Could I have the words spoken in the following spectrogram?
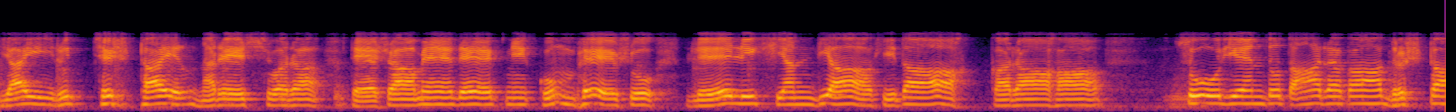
यैरुच्छिष्टैर्नरेश्वर। तेषामेदेग्निकुम्भेषु लेलिह्यन्त्याहिताः कराः। सूर्येन्दुतारका दृष्टा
